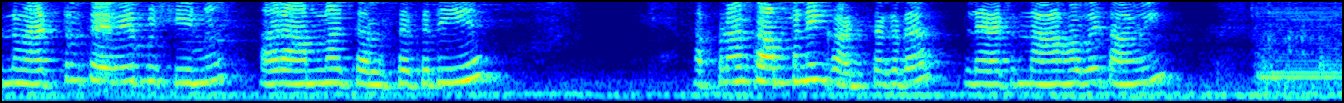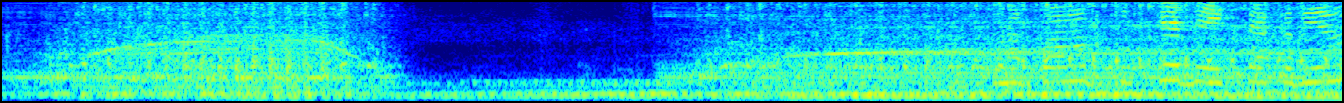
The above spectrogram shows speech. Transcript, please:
ਇਨਵਰਟਰ ਤੇ ਵੀ ਮਸ਼ੀਨ ਆਰਾਮ ਨਾਲ ਚੱਲ ਸਕਦੀ ਹੈ। ਆਪਣਾ ਕੰਮ ਨਹੀਂ ਕੱਢ ਸਕਦਾ, ਲਾਈਟ ਨਾ ਹੋਵੇ ਤਾਂ ਵੀ। ਹੁਣ ਆਪਾਂ ਪਿੱਛੇ ਦੇਖ ਸਕਦੇ ਹਾਂ,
